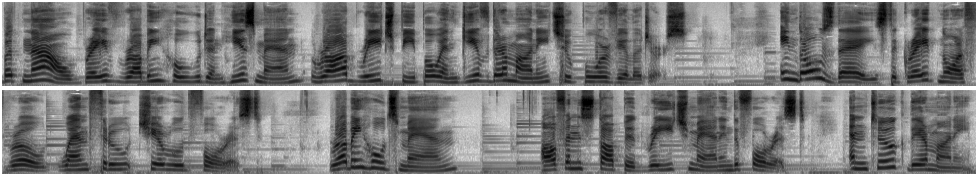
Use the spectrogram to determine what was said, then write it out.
But now, brave Robin Hood and his men rob rich people and give their money to poor villagers. In those days, the Great North Road went through Sherwood Forest. Robin Hood's men often stopped rich men in the forest and took their money.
